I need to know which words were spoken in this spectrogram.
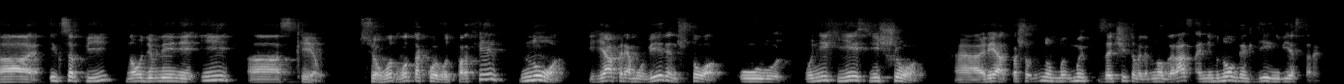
А, XRP, на удивление, и uh, Scale. Все, вот, вот такой вот портфель. Но я прям уверен, что у, у них есть еще uh, ряд, потому что ну, мы, мы зачитывали много раз, они много где инвесторы.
